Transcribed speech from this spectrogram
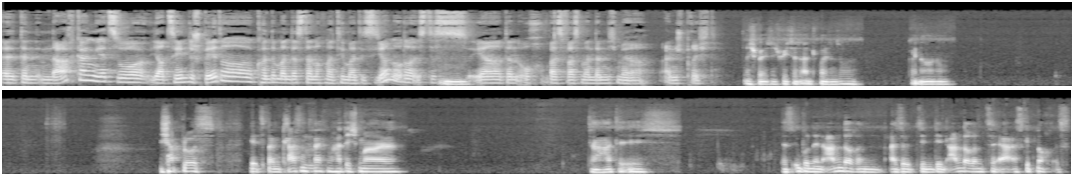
äh, dann im Nachgang jetzt so Jahrzehnte später, konnte man das dann nochmal thematisieren oder ist das eher dann auch was, was man dann nicht mehr anspricht? Ich weiß nicht, wie ich das ansprechen soll. Keine Ahnung. Ich habe bloß jetzt beim Klassentreffen hatte ich mal, da hatte ich das über einen anderen, also den, den anderen zuerst. Es gibt noch, es,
